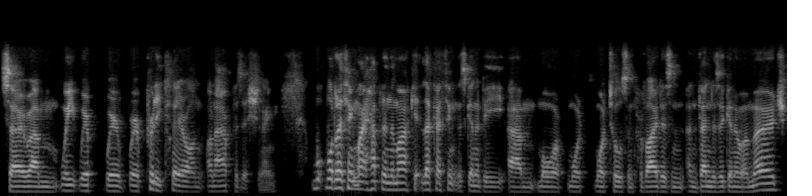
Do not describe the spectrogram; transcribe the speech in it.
So um, we, we're, we're, we're pretty clear on, on our positioning. What, what, i think might happen in the market look i think there's going to be um, more, more, more tools and providers and, and vendors are going to emerge.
